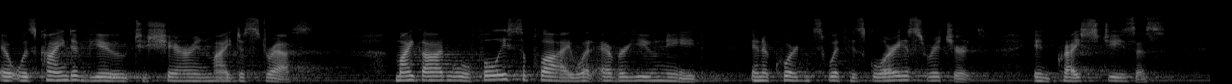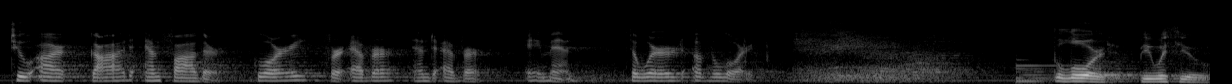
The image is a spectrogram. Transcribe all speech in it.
it was kind of you to share in my distress. My God will fully supply whatever you need in accordance with his glorious riches in Christ Jesus. To our God and Father, glory forever and ever. Amen. The word of the Lord. The Lord be with you.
